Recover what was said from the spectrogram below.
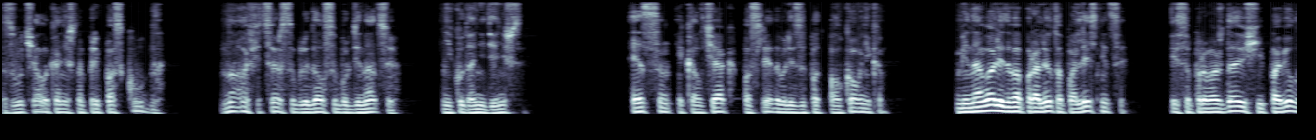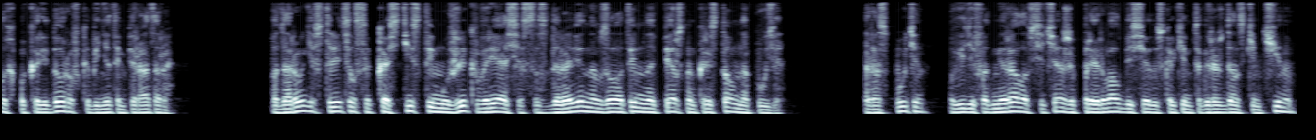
Звучало, конечно, припаскудно, но офицер соблюдал субординацию, никуда не денешься. Эссен и Колчак последовали за подполковником, миновали два пролета по лестнице, и сопровождающий повел их по коридору в кабинет императора. По дороге встретился костистый мужик в рясе со здоровенным золотым наперстным крестом на пузе. Распутин, увидев адмиралов, сейчас же прервал беседу с каким-то гражданским чином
